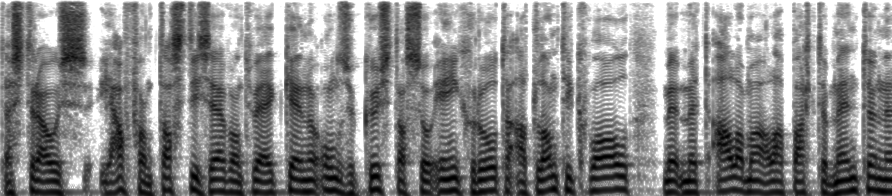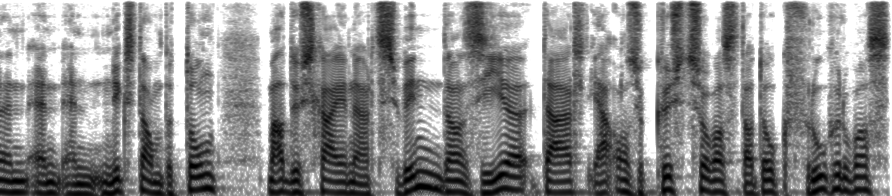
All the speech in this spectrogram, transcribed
Dat is trouwens ja, fantastisch, hè, want wij kennen onze kust. Is zo één grote Atlantikwal met, met allemaal appartementen en, en, en niks dan beton. Maar dus ga je naar het Zwin, dan zie je daar ja, onze kust zoals dat ook vroeger was.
